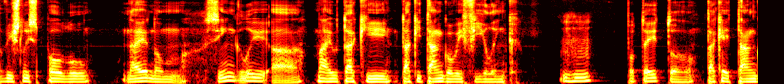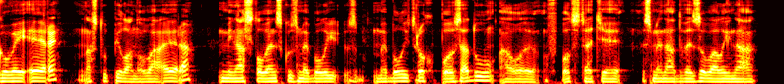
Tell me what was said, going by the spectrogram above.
vyšli spolu na jednom singli a majú taký, taký tangový feeling. Mm-hmm. Po tejto takej tangovej ére nastúpila nová éra. My na Slovensku sme boli, sme boli trochu pozadu, ale v podstate sme nadvezovali na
